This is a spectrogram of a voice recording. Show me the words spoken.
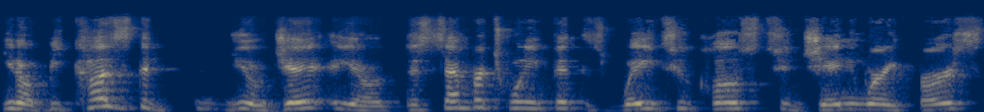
you know, because the you know, Jan- you know, December 25th is way too close to January 1st,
